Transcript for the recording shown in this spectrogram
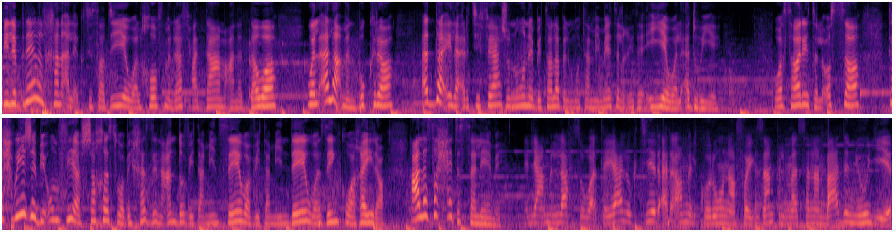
بلبنان الخنقة الاقتصادية والخوف من رفع الدعم عن الدواء والقلق من بكرة أدى إلى ارتفاع جنوني بطلب المتممات الغذائية والأدوية. وصارت القصة تحويجة بيقوم فيها الشخص وبخزن عنده فيتامين سي وفيتامين دي وزنك وغيرها على صحة السلامة. اللي عم نلاحظه وقت يعلو كثير أرقام الكورونا. for example مثلا بعد New Year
